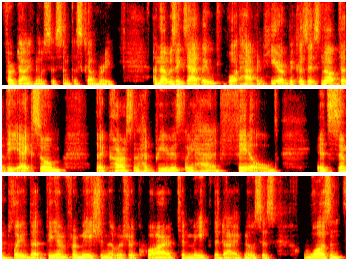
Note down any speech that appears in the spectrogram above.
for diagnosis and discovery. And that was exactly what happened here, because it's not that the exome that Carson had previously had failed. It's simply that the information that was required to make the diagnosis wasn't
